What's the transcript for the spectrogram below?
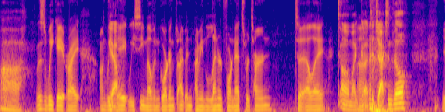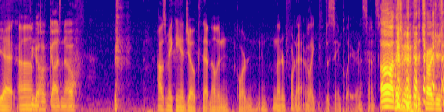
Ah, this is week eight, right? On week Yeah. eight, we see Melvin Gordon. I mean, I mean Leonard Fournette's return to L.A. Oh my God, to Jacksonville? Yeah, um, oh God, no. I was making a joke that Melvin Gordon and Leonard Fournette are like the same player in a sense. Oh, I thought you meant because the Chargers. I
